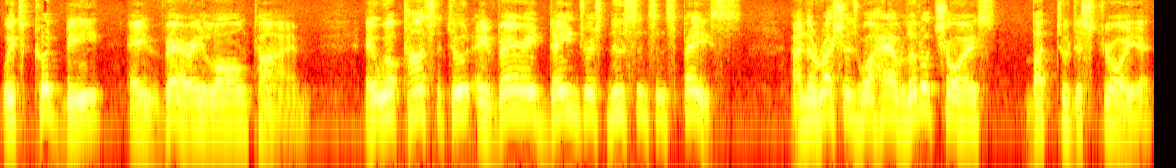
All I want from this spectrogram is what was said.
which could be a very long time. It will constitute a very dangerous nuisance in space, and the Russians will have little choice but to destroy it.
